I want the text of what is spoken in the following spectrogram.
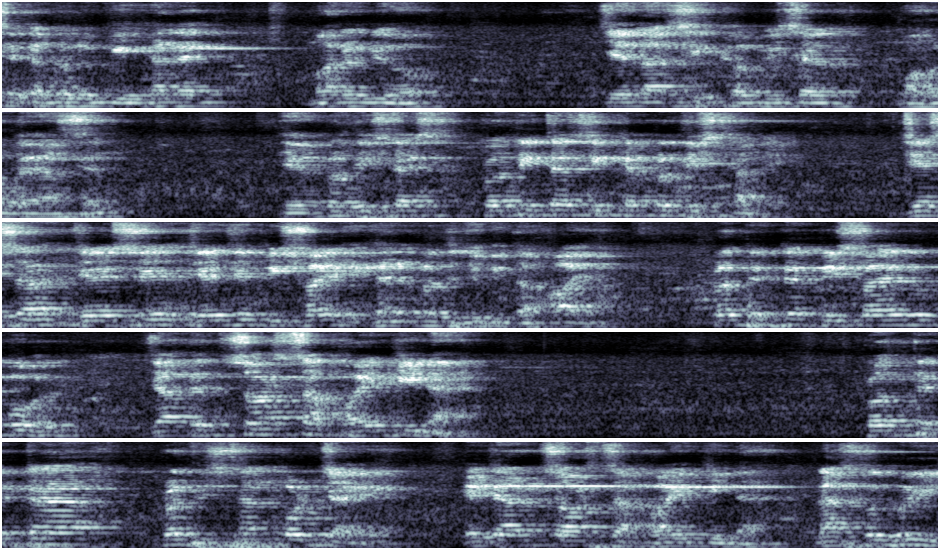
সেটা হলো কি, এখানে মাননীয় জেলা শিক্ষা অফিসার মহোদয় আছেন, যে প্রতিষ্ঠা, প্রতিটা শিক্ষা প্রতিষ্ঠানে যে যে যে যে বিষয়ে এখানে প্রতিযোগিতা হয়, প্রত্যেকটা বিষয়ের উপর যাতে চর্চা হয় কি না প্রত্যেকটা প্রতিষ্ঠান পর্যায়ে এটার চর্চা হয় কিনা? না, শুধুই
